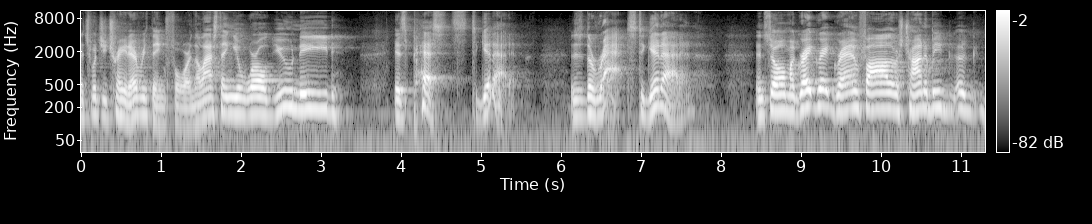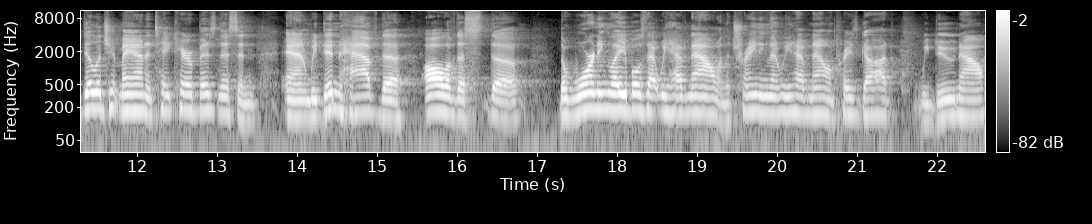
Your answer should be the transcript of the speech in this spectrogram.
It's what you trade everything for. And the last thing in the world you need is pests to get at it. Is the rats to get at it. And so my great great grandfather was trying to be a diligent man and take care of business, and, and we didn't have the, all of the, the, the warning labels that we have now and the training that we have now, and praise God, we do now,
